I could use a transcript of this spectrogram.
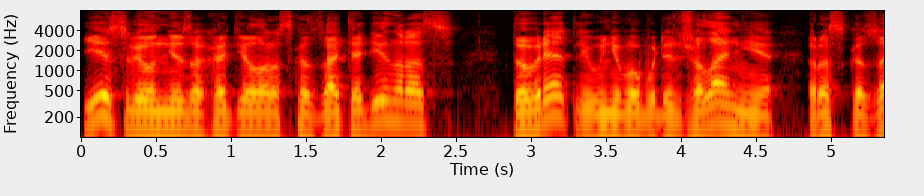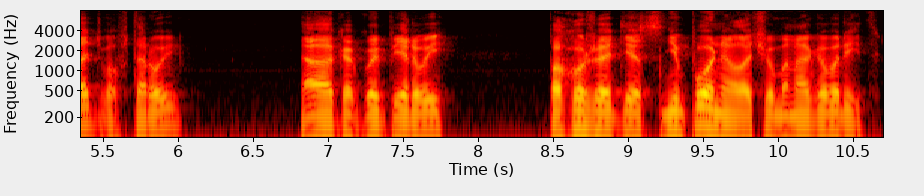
Если он не захотел рассказать один раз, то вряд ли у него будет желание рассказать во второй. А какой первый? Похоже, отец не понял, о чем она говорит.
